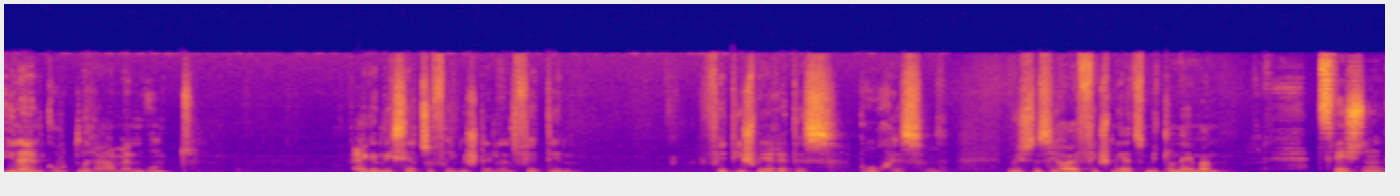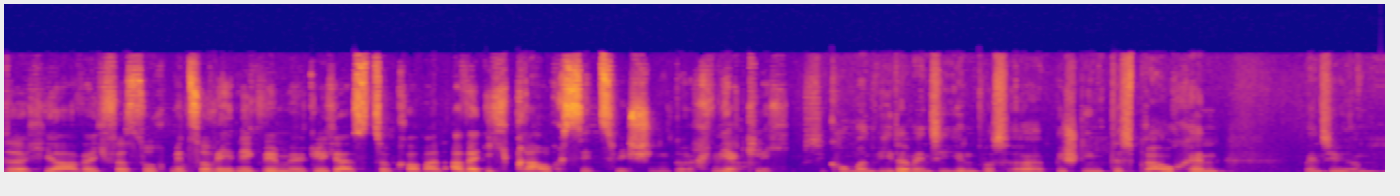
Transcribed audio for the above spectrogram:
in einem guten Rahmen und eigentlich sehr zufriedenstellend für, den, für die Schwere des Bruches. Müssen Sie häufig Schmerzmittel nehmen? Zwischendurch ja, aber ich versuche mit so wenig wie möglich auszukommen. Aber ich brauche sie zwischendurch, wirklich. Sie kommen wieder, wenn Sie irgendwas äh, Bestimmtes brauchen, wenn Sie ähm,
